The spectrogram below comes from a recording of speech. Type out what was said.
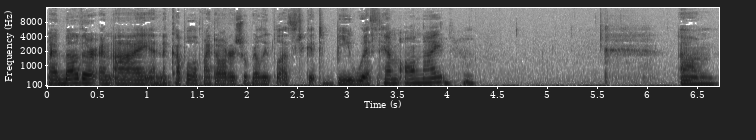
my mother and I and a couple of my daughters were really blessed to get to be with him all night. Mm-hmm. Um,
